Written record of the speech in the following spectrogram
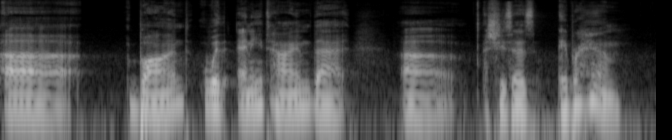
uh, bond with any time that uh, she says Abraham.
